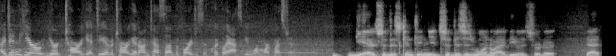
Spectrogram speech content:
I didn't hear your target. Do you have a target on Tesla before I just quickly ask you one more question? Yeah, so this continued. So this is one where I view as sort of that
